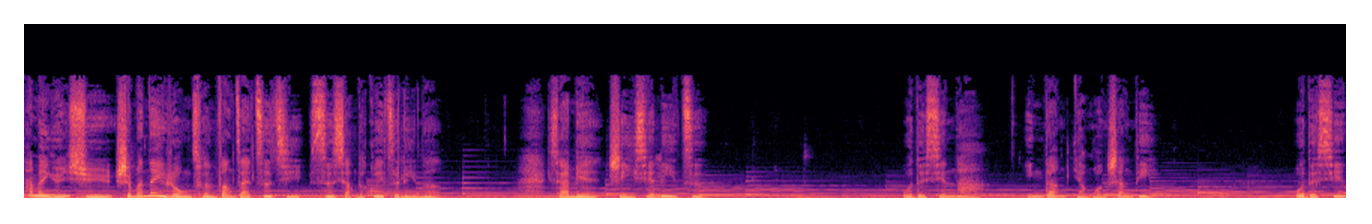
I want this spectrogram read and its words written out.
他们允许什么内容存放在自己思想的柜子里呢？下面是一些例子。我的心呐，应当仰望上帝。我的心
